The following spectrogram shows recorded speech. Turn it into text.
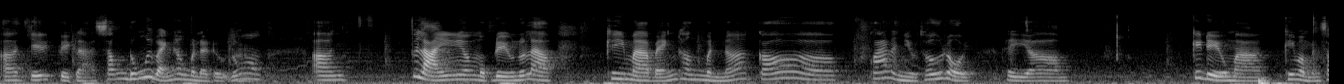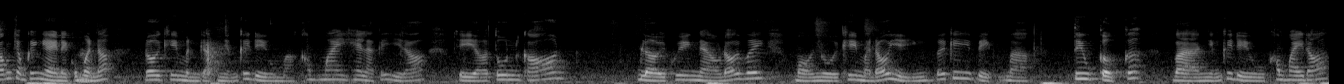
À, chỉ việc là sống đúng với bản thân mình là được đúng không à, với lại một điều nữa là khi mà bản thân mình nó có quá là nhiều thứ rồi thì uh, cái điều mà khi mà mình sống trong cái nghề này của ừ. mình á đôi khi mình gặp những cái điều mà không may hay là cái gì đó thì uh, tuân có lời khuyên nào đối với mọi người khi mà đối diện với cái việc mà tiêu cực á và những cái điều không may đó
